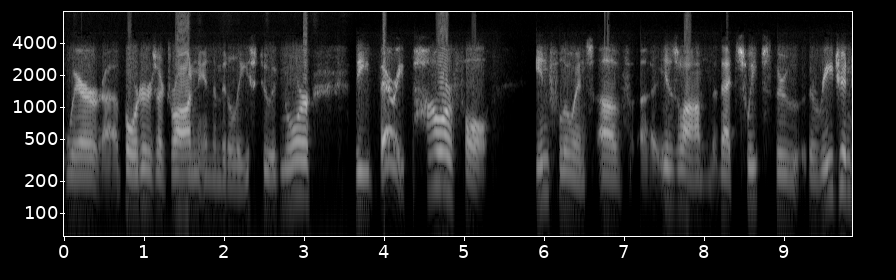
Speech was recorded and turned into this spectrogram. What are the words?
where uh, borders are drawn in the Middle East, to ignore the very powerful influence of uh, Islam that sweeps through the region,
